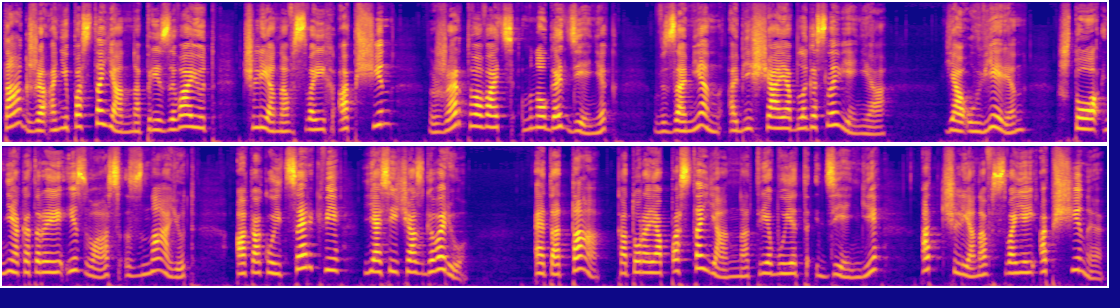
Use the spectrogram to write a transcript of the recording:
Также они постоянно призывают членов своих общин жертвовать много денег – взамен обещая благословения. Я уверен, что некоторые из вас знают, о какой церкви я сейчас говорю. Это та, которая постоянно требует деньги от членов своей общины.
